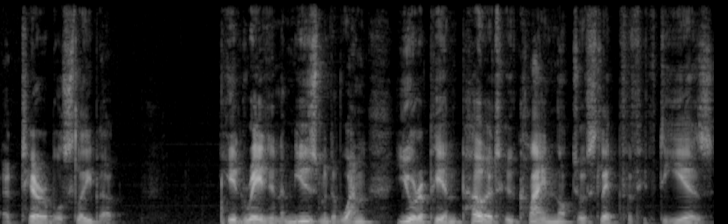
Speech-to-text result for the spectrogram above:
a terrible sleeper. He had read in amusement of one European poet who claimed not to have slept for fifty years.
